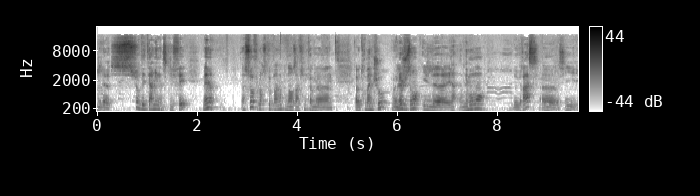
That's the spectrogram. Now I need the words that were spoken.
il surdétermine ce qu'il fait, même, euh, sauf lorsque, par exemple, dans un film comme, euh, comme Truman Show, où là, justement, il, euh, il a des moments de grâce euh, aussi,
